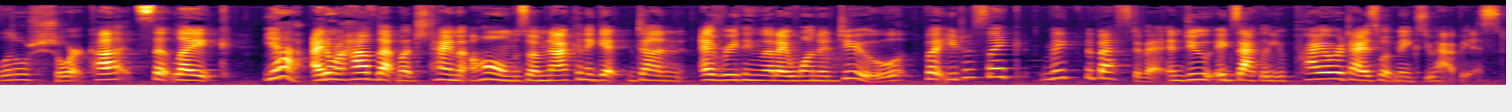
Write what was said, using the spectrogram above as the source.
little shortcuts that, like, yeah, I don't have that much time at home, so I'm not going to get done everything that I want to do. But you just, like, make the best of it and do exactly. You prioritize what makes you happiest.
